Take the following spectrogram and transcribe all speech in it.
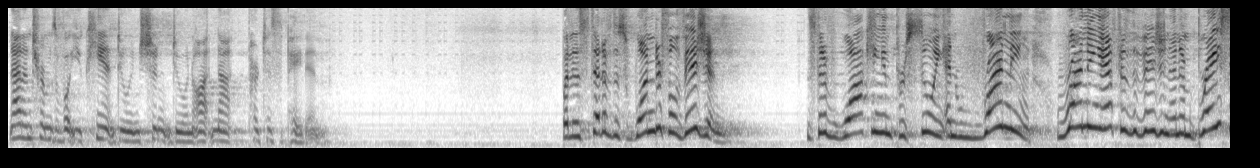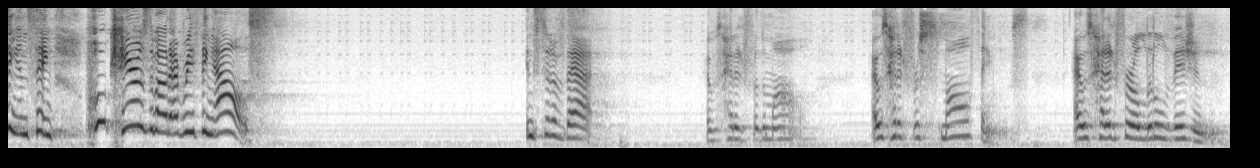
not in terms of what you can't do and shouldn't do and ought not participate in. But instead of this wonderful vision, instead of walking and pursuing and running, running after the vision and embracing and saying, Who cares about everything else? Instead of that, I was headed for the mall. I was headed for small things. I was headed for a little vision.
